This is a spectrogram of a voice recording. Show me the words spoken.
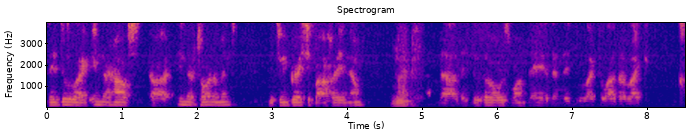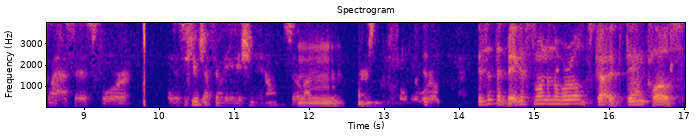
They do like in their house, uh, in their tournament between Gracie Barra, you know. Nice. And, uh, they do those one day, and then they do like a lot of like classes for. It's a huge affiliation, you know. So a lot mm. of over the world. Is it the biggest one in the world? It's got it's damn close.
